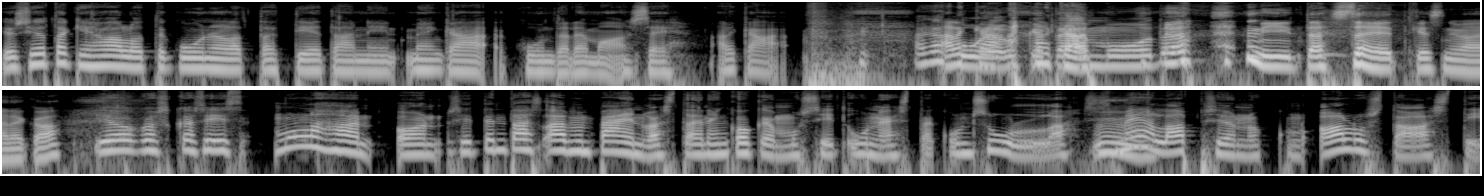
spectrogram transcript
jos jotakin haluatte kuunnella tai tietää, niin menkää kuuntelemaan se. Älkää älkää- kuunnella älkää- ketään muuta. niin tässä hetkessä nyt ainakaan. Joo, koska siis mullahan on sitten taas aivan päinvastainen kokemus siitä unesta kuin sulla. Siis mm. meidän lapsi on nukkunut alusta asti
